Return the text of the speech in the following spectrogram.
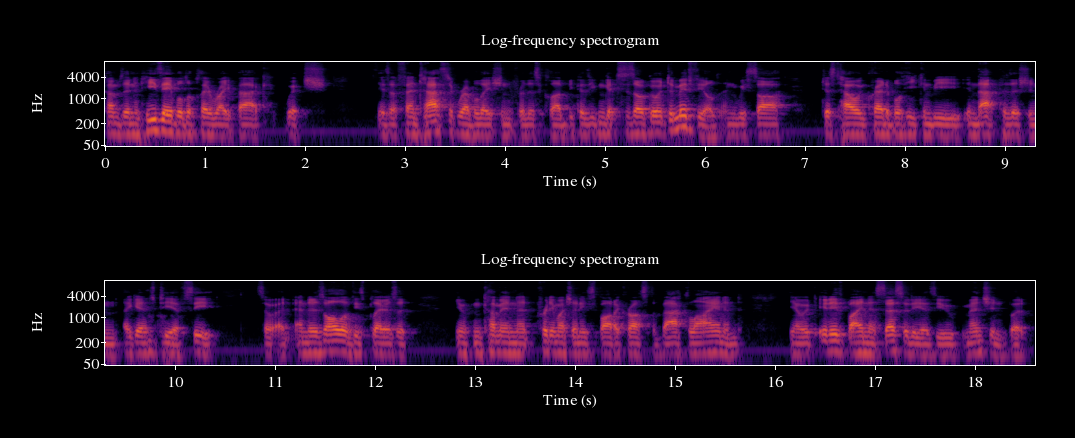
comes in and he's able to play right back, which is a fantastic revelation for this club because you can get Sissoko into midfield. And we saw just how incredible he can be in that position against mm-hmm. TFC. So, and, and, there's all of these players that, you know, can come in at pretty much any spot across the back line. And, you know, it, it is by necessity, as you mentioned, but,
